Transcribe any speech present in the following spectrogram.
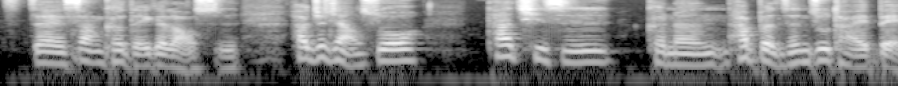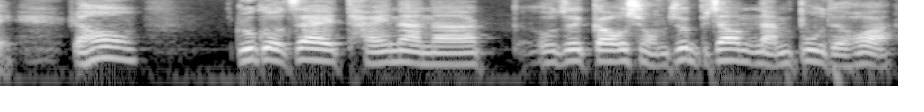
在上课的一个老师，他就讲说，他其实可能他本身住台北，然后如果在台南啊或者高雄就比较南部的话，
